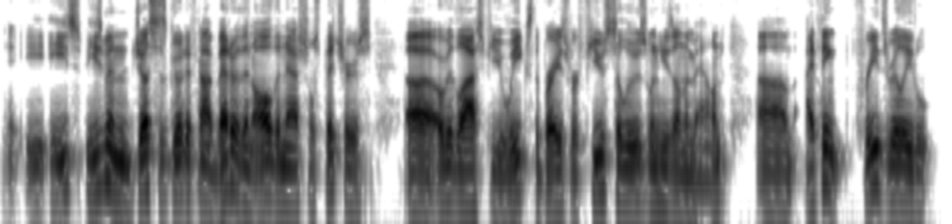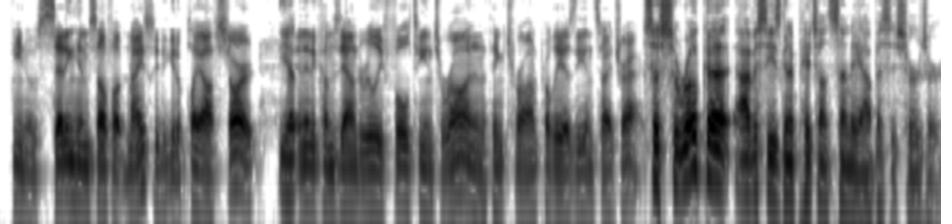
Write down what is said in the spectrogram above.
he- he's he's been just as good, if not better, than all the Nationals pitchers uh, over the last few weeks. The Braves refuse to lose when he's on the mound. Um, I think Fried's really you know setting himself up nicely to get a playoff start. Yep. And then it comes down to really Folty and Teheran, and I think Teheran probably has the inside track. So Soroka obviously is going to pitch on Sunday opposite Scherzer.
